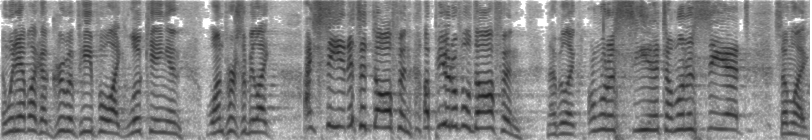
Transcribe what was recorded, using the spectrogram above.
And we'd have like a group of people like looking, and one person would be like, I see it, it's a dolphin, a beautiful dolphin. And I'd be like, I wanna see it, I wanna see it. So I'm like,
